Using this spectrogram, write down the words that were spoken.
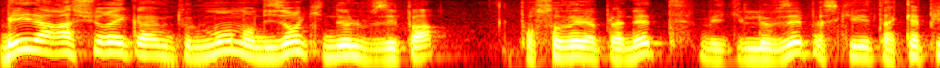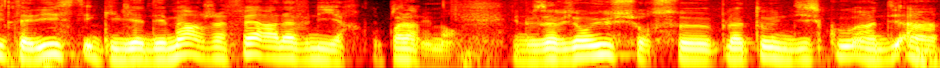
Mais il a rassuré quand même tout le monde en disant qu'il ne le faisait pas pour sauver la planète, mais qu'il le faisait parce qu'il est un capitaliste et qu'il y a des marges à faire à l'avenir. Voilà. Et nous avions eu sur ce plateau une discours, un, un-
